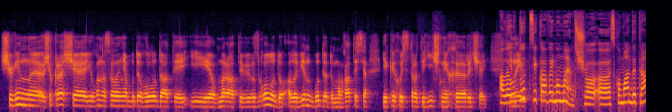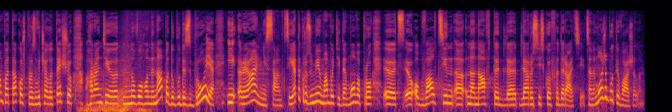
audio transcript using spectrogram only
Що він е, що краще його населення буде голодати і вмирати з голоду, але він буде домагатися якихось стратегічних е, речей. Але І отут най- цікавий момент, що е, з команди Трампа також прозвучало те, що гарантією нового ненападу буде зброя і реальні санкції. Я так розумію, мабуть, йде мова про е, обвал цін е, на нафти для, для Російської Федерації. Це не може бути важелем.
